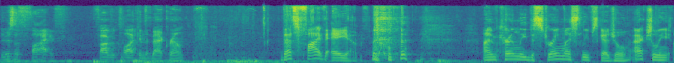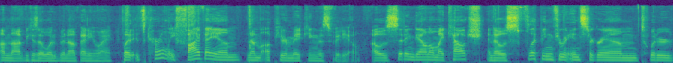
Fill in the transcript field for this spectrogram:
There's a 5. 5 o'clock in the background. That's 5 a.m. I'm currently destroying my sleep schedule. Actually, I'm not because I would have been up anyway. But it's currently 5 a.m. and I'm up here making this video. I was sitting down on my couch and I was flipping through Instagram, Twitter,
